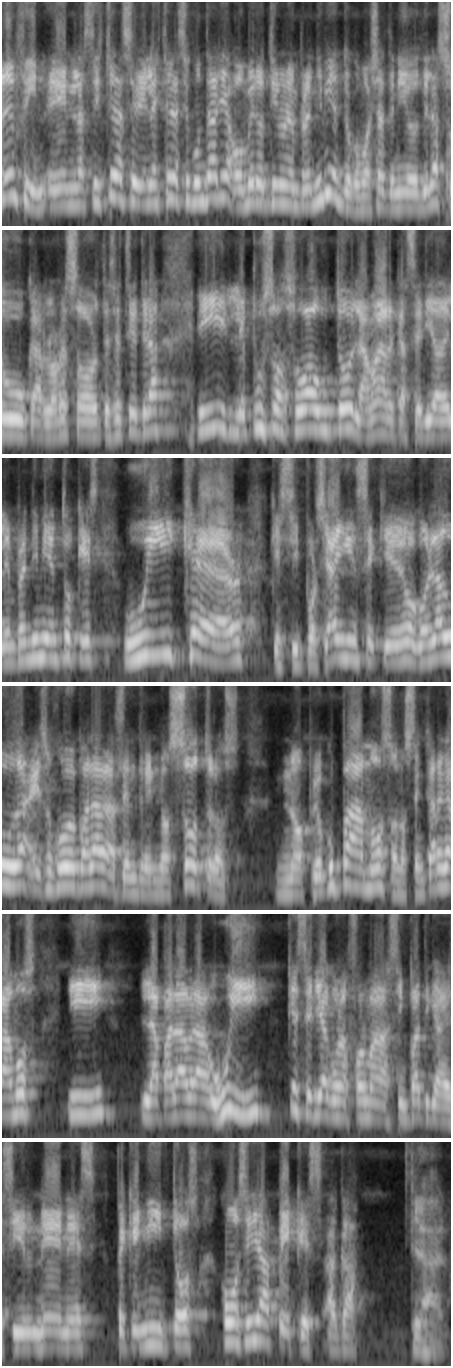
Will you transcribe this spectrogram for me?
En fin, en, las historias, en la historia secundaria, Homero tiene un emprendimiento, como haya tenido el del azúcar, los resortes, etcétera, y le puso a su auto, la marca sería del emprendimiento, que es We Care, que si por si alguien se quedó con la duda, es un juego de palabras entre nosotros nos preocupamos o nos encargamos y la palabra we, que sería con una forma simpática de decir nenes, pequeñitos, como sería peques acá. Claro,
